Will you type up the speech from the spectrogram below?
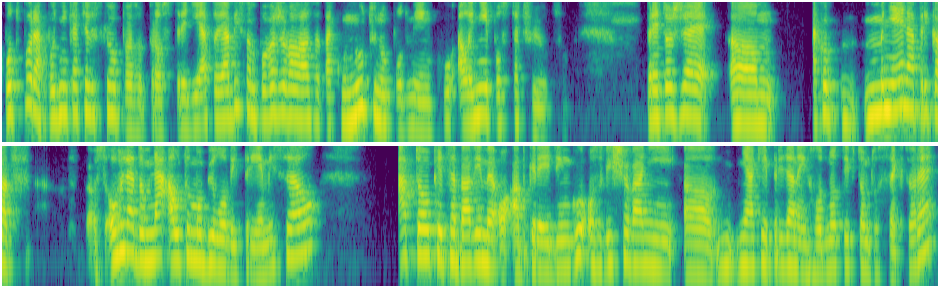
podpora podnikateľského prostredia, to ja by som považovala za takú nutnú podmienku, ale nie postačujúcu. Pretože um, ako mne napríklad s ohľadom na automobilový priemysel a to, keď sa bavíme o upgradingu, o zvyšovaní uh, nejakej pridanej hodnoty v tomto sektore,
